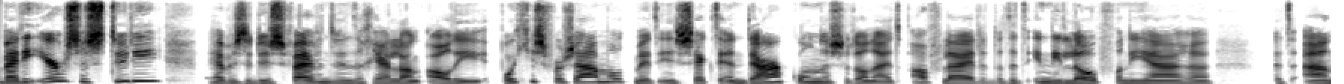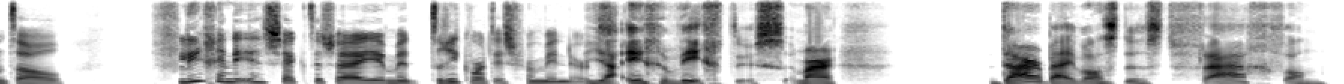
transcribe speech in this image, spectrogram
bij die eerste studie hebben ze dus 25 jaar lang al die potjes verzameld met insecten. En daar konden ze dan uit afleiden dat het in die loop van de jaren het aantal vliegende insecten, zei je, met driekwart is verminderd. Ja, in gewicht dus. Maar daarbij was dus de vraag van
